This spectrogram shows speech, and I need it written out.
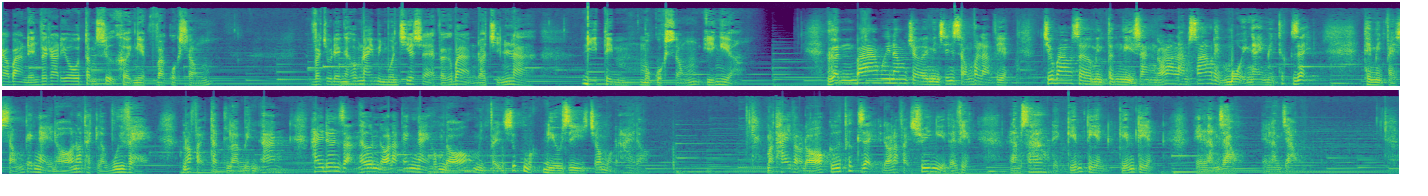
Chào bạn đến với radio Tâm sự khởi nghiệp và cuộc sống. Và chủ đề ngày hôm nay mình muốn chia sẻ với các bạn đó chính là đi tìm một cuộc sống ý nghĩa. Gần 30 năm trời mình sinh sống và làm việc, Chưa bao giờ mình từng nghĩ rằng đó là làm sao để mỗi ngày mình thức dậy Thì mình phải sống cái ngày đó nó thật là vui vẻ, Nó phải thật là bình an, Hay đơn giản hơn đó là cái ngày hôm đó mình phải giúp một điều gì cho một ai đó mà thay vào đó, cứ thức dậy, đó là phải suy nghĩ tới việc làm sao để kiếm tiền kiếm tiền, để làm giàu, để làm giàu.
